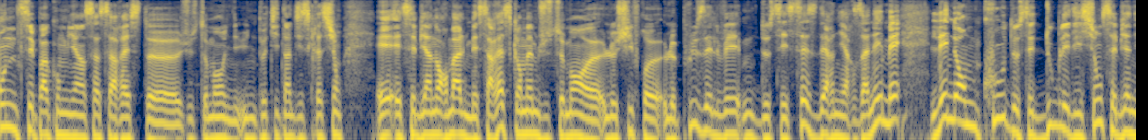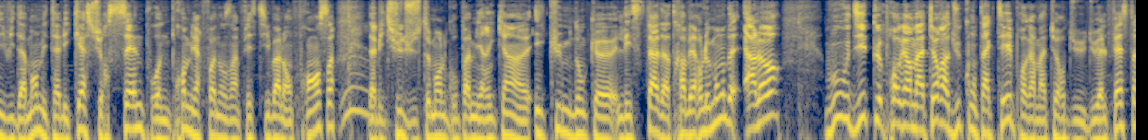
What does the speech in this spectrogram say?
On ne sait pas combien, ça, ça reste euh, justement une, une petite indiscrétion et, et c'est bien normal, mais ça reste quand même justement euh, le chiffre le plus élevé de ces 16 dernières années. Mais l'énorme coût de cette double édition, c'est bien évidemment Metallica sur scène pour une première fois dans un festival en France. D'habitude, justement, le groupe américain euh, écume donc les stades à travers le monde. Alors, vous vous dites, le programmateur a dû contacter, le programmateur du, du Hellfest,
